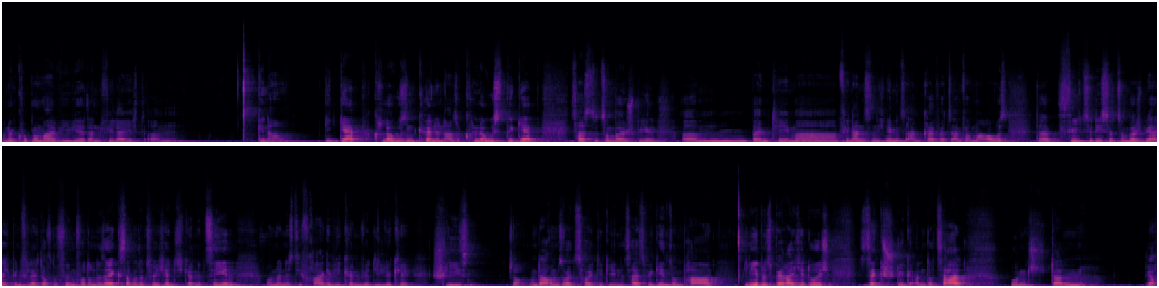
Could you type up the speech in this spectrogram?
und dann gucken wir mal, wie wir dann vielleicht, ähm, genau, die Gap closen können. Also close the gap. Das hast du zum Beispiel ähm, beim Thema Finanzen, ich nehme jetzt, greife jetzt einfach mal aus, da fühlst du dich so zum Beispiel, ja, ich bin vielleicht auf einer 5 oder einer 6, aber natürlich hätte ich gerne 10. Und dann ist die Frage, wie können wir die Lücke schließen? So, und darum soll es heute gehen. Das heißt, wir gehen so ein paar Lebensbereiche durch, sechs Stück an der Zahl und dann ja,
